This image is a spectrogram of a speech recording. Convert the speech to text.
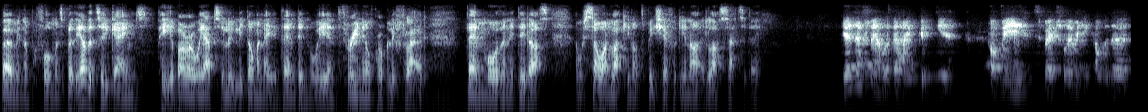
Birmingham performance, but the other two games, Peterborough, we absolutely dominated them, didn't we? And 3 0 probably flattered them more than it did us. And we're so unlucky not to beat Sheffield United last Saturday. Yeah, definitely. I think you, for me, especially when you come to the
